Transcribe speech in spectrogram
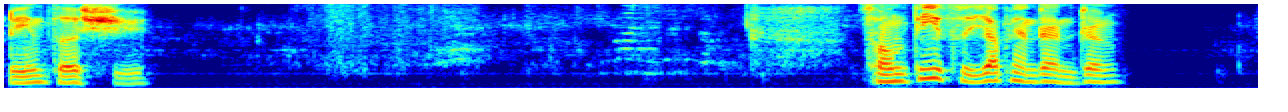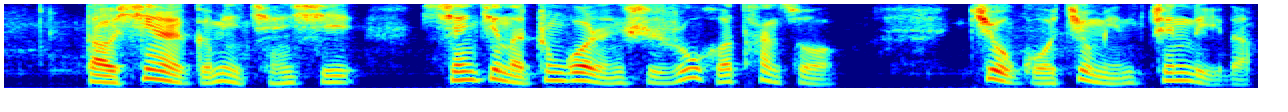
林则徐。从第一次鸦片战争。到辛亥革命前夕，先进的中国人是如何探索救国救民真理的？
